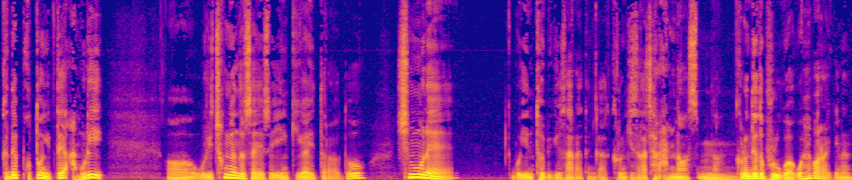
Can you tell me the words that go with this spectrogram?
근데 보통 이때 아무리 어 우리 청년들 사이에서 인기가 있더라도 신문에 뭐 인터뷰 기사라든가 그런 기사가 잘 안 나왔습니다. 음. 그런데도 불구하고 해바라기는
